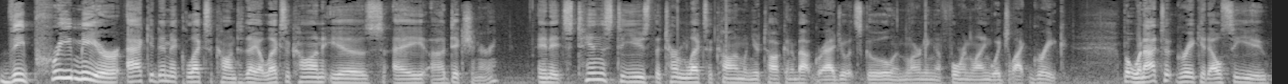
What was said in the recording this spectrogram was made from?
the premier academic lexicon today, a lexicon is a, dictionary, and it tends to use the term lexicon when you're talking about graduate school and learning a foreign language like Greek. But when I took Greek at LCU,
